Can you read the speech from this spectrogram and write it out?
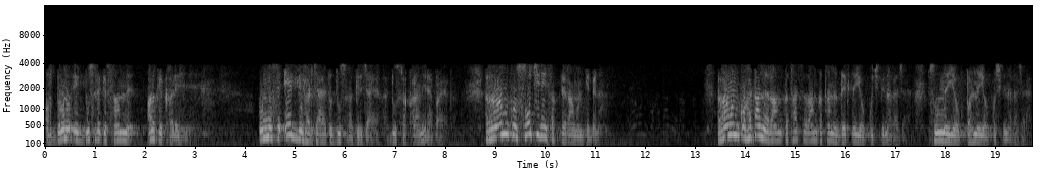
और दोनों एक दूसरे के सामने अड़ के खड़े हैं। उनमें से एक भी हट जाए तो दूसरा गिर जाएगा, दूसरा खड़ा नहीं रह पाएगा। राम को सोच ही नहीं सकते रावण के बिना। रावण को हटाने राम कथा से, राम कथा में देखने योग कुछ भी ना रह जाए, सुनने योग पढ़ने योग कुछ भी ना रह जाए।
